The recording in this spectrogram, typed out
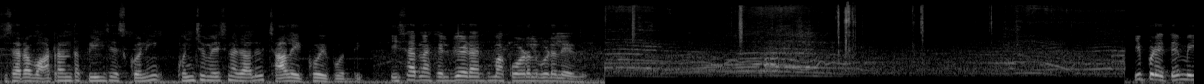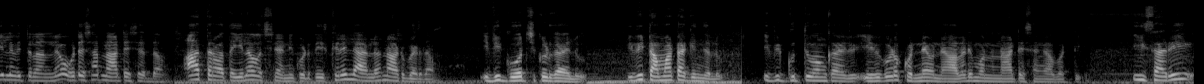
చూసారా వాటర్ అంతా పీల్ చేసుకొని కొంచెం వేసిన చాలు చాలా ఎక్కువ అయిపోద్ది. ఈసారి నాకు హెల్ప్ చేయడానికి మా కోడలు కూడా లేదు. ఇప్పుడైతే మిగిలిన విత్తనాలను ఒకటేసారి నాటేసేద్దాం. ఆ తర్వాత ఇలా వచ్చిన అన్ని కూడా తీసుకెళ్ళి ల్యాండ్లో నాటు పెడదాం. ఇవి గోర్చికుడుకాయలు ఇవి టమాటా గింజలు ఇవి గుత్తి వంకాయలు ఇవి కూడా కొన్నే ఉన్నాయి. ఆల్రెడీ మనం నాటేసాం కాబట్టి. ఈసారి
